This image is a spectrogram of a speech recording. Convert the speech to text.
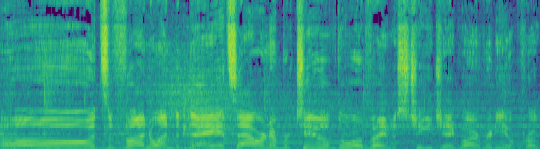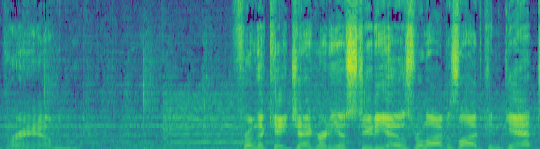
Oh, it's a fun one today. It's hour number two of the world famous Jiggy Jaguar radio program. From the KJAG Radio Studios, where live as live can get.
